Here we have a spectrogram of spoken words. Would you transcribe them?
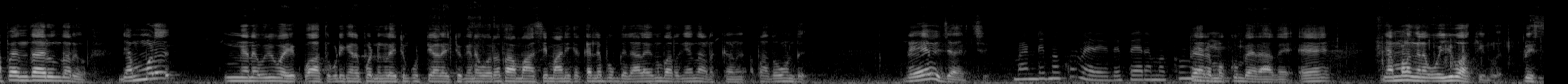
അപ്പൊ എന്തായാലും എന്താ അറിയോ? നമ്മൾ ഇങ്ങനെ ഒരു വൈ ഭാഗത്ത് കൂടി ഇങ്ങനെ പെണ്ണുങ്ങളേറ്റും കുട്ടികളേറ്റും ഇങ്ങനെ ഓരോ തമാശയും മാണിക്കക്കല്ലെ പുകലാളെന്ന് പറഞ്ഞ് നടക്കാണ്. അപ്പൊ അതുകൊണ്ട് ദേ വിചാരിച്ച്. പെരമക്കും പേരമക്കും വരാതെ. ഏ നമ്മളങ്ങനെ ഒഴിവാക്കി നിങ്ങൾ പ്ലീസ്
